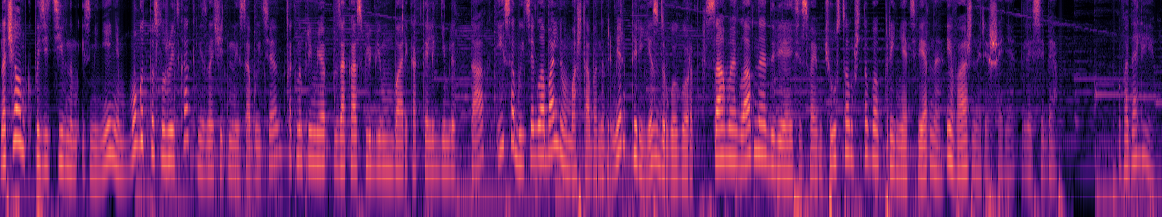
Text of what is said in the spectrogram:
Началом к позитивным изменениям могут послужить как незначительные события, как, например, заказ в любимом баре коктейля Гимлет, так и события глобального масштаба, например, переезд в другой город. Самое главное, доверяйте своим чувствам, чтобы принять верное и важное решение для себя. Водолеи.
